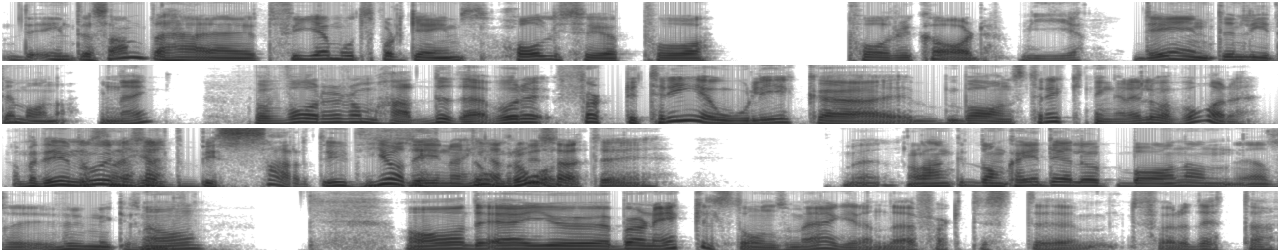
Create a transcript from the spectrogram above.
Det intressanta här är att Fia Motorsport Games hålls ju på, på Ricard. Ja. Det är inte en liten bana. Nej. Vad var det de hade där? Var det 43 olika bansträckningar eller vad var det? Ja men det är ju något nästan- helt bisarrt. Det är ju ett Ja, det är ju något helt bisarrt. Det... Men, Och han, de kan ju dela upp banan alltså, hur mycket som ja. helst. ja, det är ju Bernie Ecclestone som äger den där faktiskt. eh, Före detta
